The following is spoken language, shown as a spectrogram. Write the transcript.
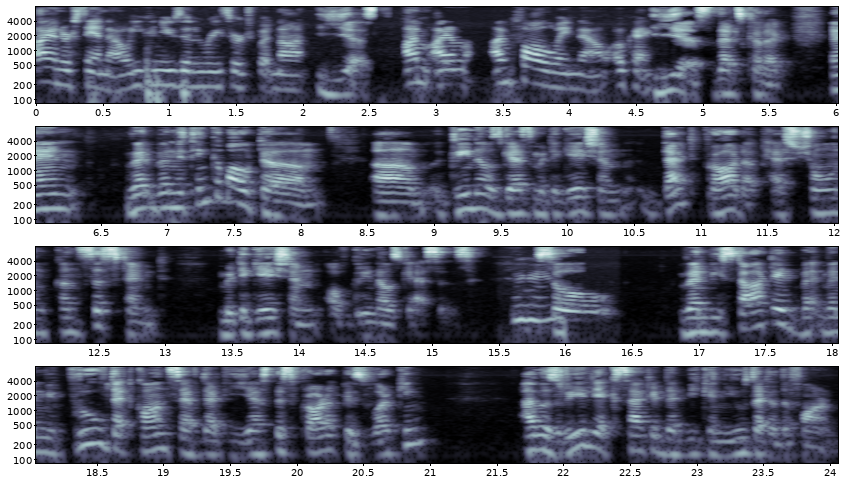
I understand now. You can use it in research but not. Yes. I'm I'm I'm following now. Okay. Yes, that's correct. And when when we think about um, um, greenhouse gas mitigation, that product has shown consistent mitigation of greenhouse gases. Mhm. So when we started, when, when we proved that concept that yes, this product is working, I was really excited that we can use that at the farm.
